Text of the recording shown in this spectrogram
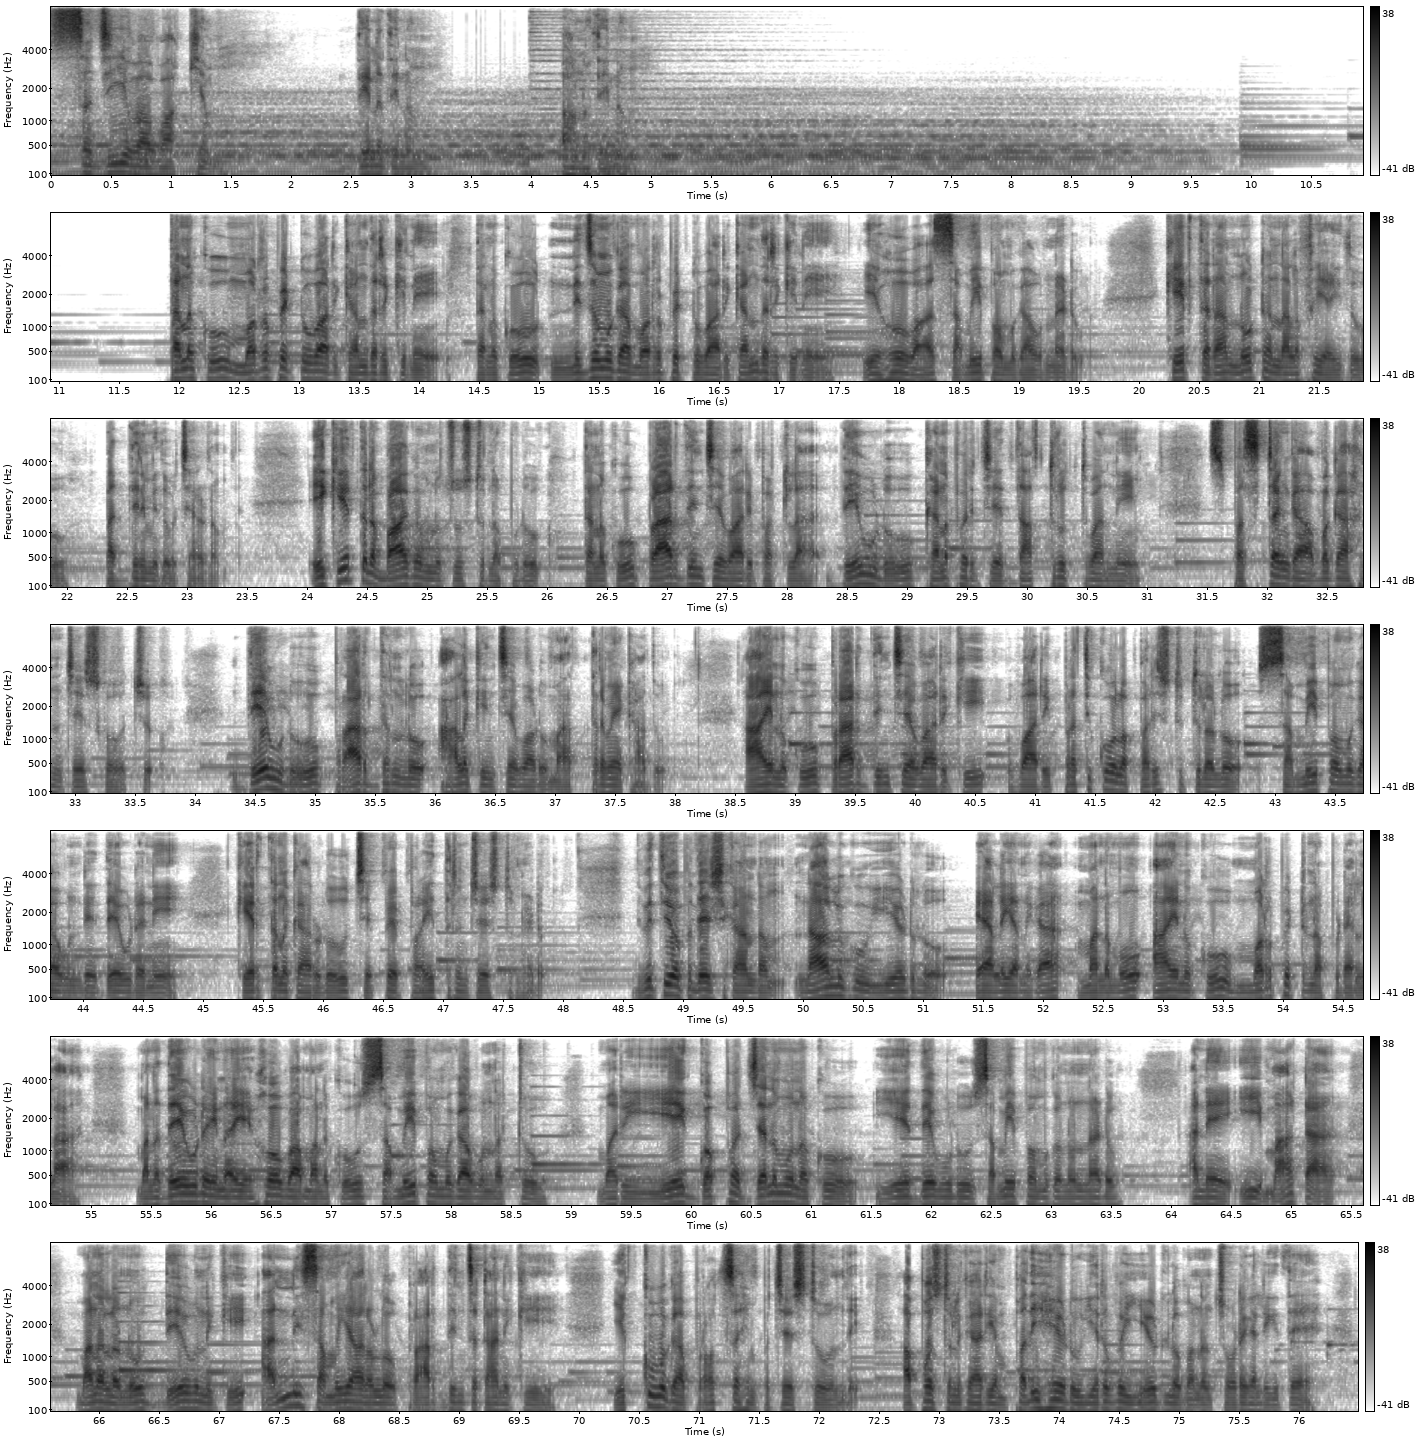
సజీవ వాక్యం దినదినం అనుదినం. తనకు మొర్రపెట్టు వారికి అందరికినే తనకు నిజముగా మొర్రపెట్టు వారికి అందరికినే యెహోవా సమీపముగా ఉన్నాడు. కీర్తన నూట నలభై ఐదు పద్దెనిమిదవ చరణం. ఈ కీర్తన భాగంను చూస్తున్నప్పుడు తనకు ప్రార్థించే వారి పట్ల దేవుడు కనపరిచే దాతృత్వాన్ని స్పష్టంగా అవగాహన చేసుకోవచ్చు. దేవుడు ప్రార్థనలో ఆలకించేవాడు మాత్రమే కాదు. ఆయనకు ప్రార్థించే వారికి వారి ప్రతికూల పరిస్థితులలో సమీపముగా ఉండే దేవుడని కీర్తనకారుడు చెప్పే ప్రయత్నం చేస్తున్నాడు. ద్వితీయోపదేశకాండం నాలుగు ఏడులో ఏలయనగా మనము ఆయనకు మొరపెట్టినప్పుడెల్లా మన దేవుడైన యహోవా మనకు సమీపముగా ఉన్నట్టు మరి ఏ గొప్ప జనమునకు ఏ దేవుడు సమీపముగానున్నాడు? అనే ఈ మాట మనలను దేవునికి అన్ని సమయాలలో ప్రార్థించటానికి ఎక్కువగా ప్రోత్సహింపచేస్తూ ఉంది. అపోస్తుల కార్యం పదిహేడు ఇరవై ఏడులో మనం చూడగలిగితే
